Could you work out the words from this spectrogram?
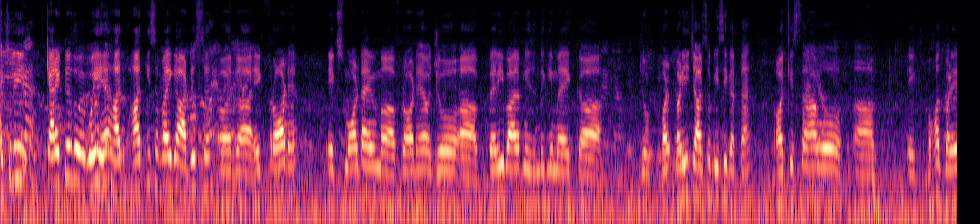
एक्चुअली कैरेक्टर तो वही है हाथ हाथ की सफ़ाई का आर्टिस्ट है और uh, एक फ्रॉड है एक स्मॉल टाइम फ्रॉड है और जो uh, पहली बार अपनी ज़िंदगी में एक uh, जो बड़ी चार सौ बीसी करता है और किस तरह वो एक बहुत बड़े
